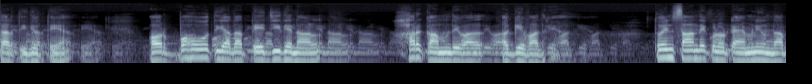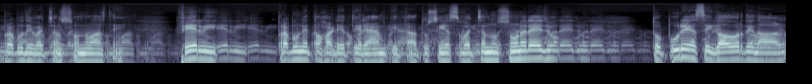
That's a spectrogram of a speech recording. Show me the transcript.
ਧਰਤੀ ਦੇ ਉੱਤੇ ਆ ਔਰ ਬਹੁਤ ਜ਼ਿਆਦਾ ਤੇਜ਼ੀ ਦੇ ਨਾਲ ਹਰ ਕੰਮ ਦੇ ਵੱਲ ਅੱਗੇ ਵਧ ਰਿਹਾ। ਤੋ ਇਨਸਾਨ ਦੇ ਕੋਲੋਂ ਟਾਈਮ ਨਹੀਂ ਹੁੰਦਾ ਪ੍ਰਭੂ ਦੇ ਵਚਨ ਸੁਣਨ ਵਾਸਤੇ। ਫਿਰ ਵੀ ਪ੍ਰਭੂ ਨੇ ਤੁਹਾਡੇ ਉੱਤੇ ਰਹਿਮ ਕੀਤਾ। ਤੁਸੀਂ ਇਸ ਵਚਨ ਨੂੰ ਸੁਣ ਰਹੇ ਜੋ। ਤੋ ਪੂਰੇ ਅਸੀਂ ਗੌਰ ਦੇ ਨਾਲ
